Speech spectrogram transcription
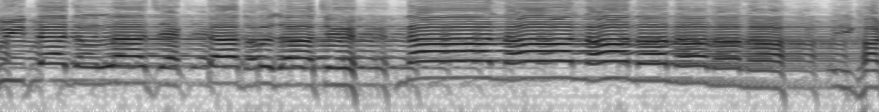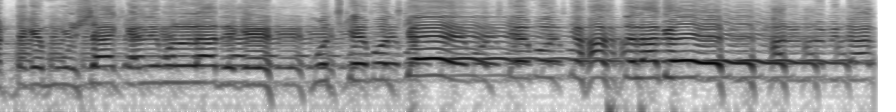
দুইটা জানলা আছে, একটা দরজা আছে। না না না না না না না। ওই ঘাটটাকে মুসা কালিমুল্লাহ দেখে মুচকে মুচকে মুচকে মুচকে হাসতে লাগে নবী ডাক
